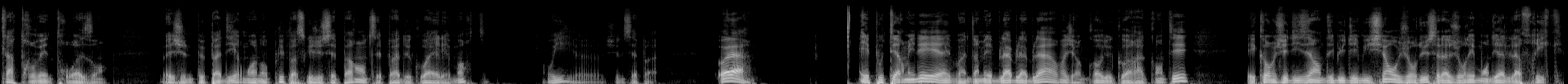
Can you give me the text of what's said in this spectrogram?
83 ans. Je ne peux pas dire moi non plus parce que je ne sais pas, on ne sait pas de quoi elle est morte. Oui, euh, je ne sais pas. Voilà. Et pour terminer, euh, dans mes blablabla, moi j'ai encore de quoi raconter. Et comme je disais en début d'émission, aujourd'hui c'est la journée mondiale de l'Afrique.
